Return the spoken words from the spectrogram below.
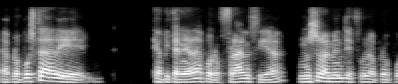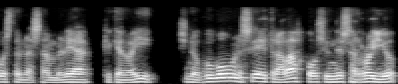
la propuesta de, capitaneada por Francia, no solamente fue una propuesta en una asamblea que quedó allí, sino que hubo una serie de trabajos y un desarrollo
